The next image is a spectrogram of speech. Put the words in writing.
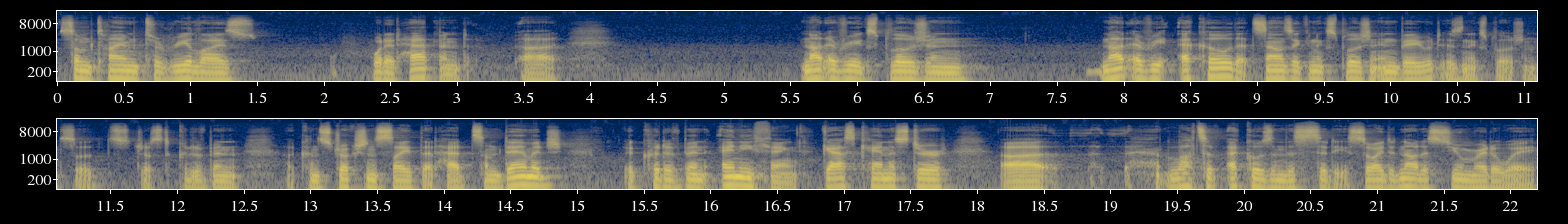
some time to realize what had happened. Uh, not every explosion, not every echo that sounds like an explosion in Beirut is an explosion. So it's just could have been a construction site that had some damage. It could have been anything, gas canister. Uh, lots of echoes in this city. So I did not assume right away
